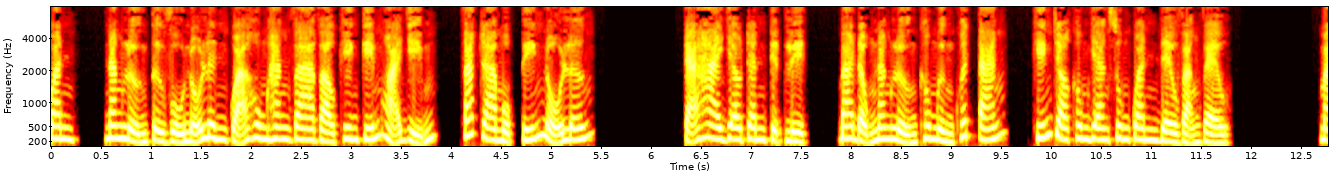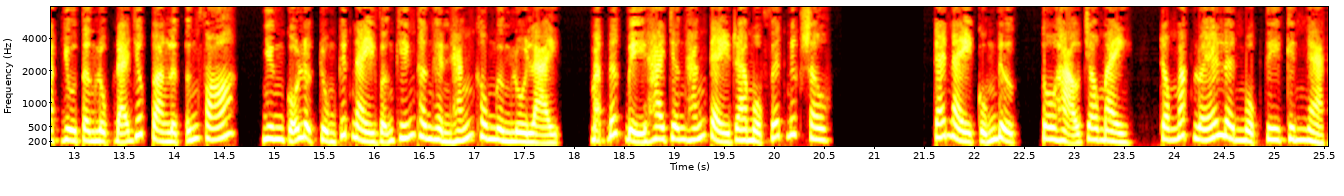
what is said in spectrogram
Quanh, năng lượng từ vụ nổ linh quả hung hăng va vào khiên kiếm hỏa diễm, phát ra một tiếng nổ lớn. Cả hai giao tranh kịch liệt, ba động năng lượng không ngừng khuếch tán, khiến cho không gian xung quanh đều vạn vẹo. Mặc dù tần lục đã dốc toàn lực ứng phó, nhưng cổ lực trùng kích này vẫn khiến thân hình hắn không ngừng lùi lại, mặt đất bị hai chân hắn cày ra một vết nứt sâu. Cái này cũng được, tô hạo cho mày, trong mắt lóe lên một tia kinh ngạc.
